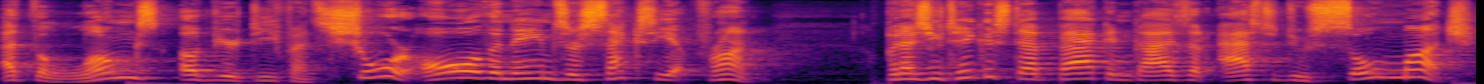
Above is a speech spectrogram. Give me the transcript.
at the lungs of your defense. Sure, all the names are sexy up front. But as you take a step back and guys that are asked to do so much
